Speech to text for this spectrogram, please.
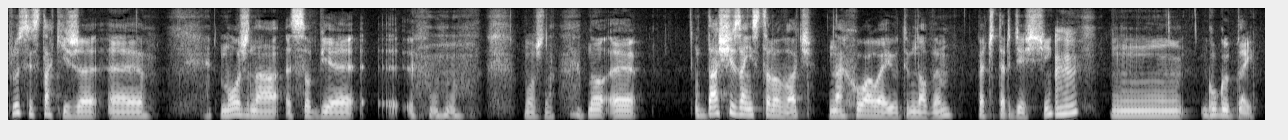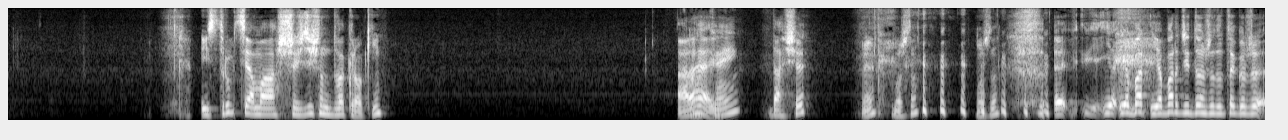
plus jest taki, że e, można sobie e, można, no e, da się zainstalować na Huawei'u tym nowym P40 Mhm. mm, Google Play. Instrukcja ma 62 kroki. Ale hej, Okej. Da się? Nie? Można? Można? E, Ja, ja, bar- ja bardziej dążę do tego, że,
